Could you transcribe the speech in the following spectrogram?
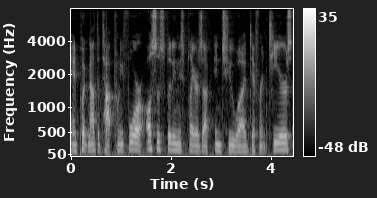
and putting out the top 24, also splitting these players up into uh, different tiers.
